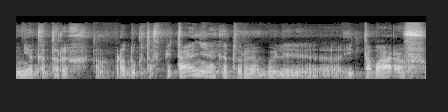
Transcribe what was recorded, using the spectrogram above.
некоторых там, продуктов питания, которые были, и товаров,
